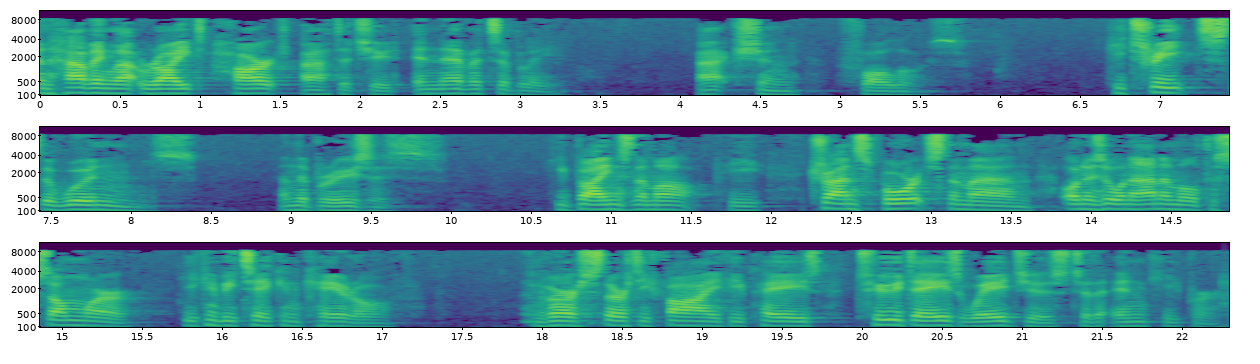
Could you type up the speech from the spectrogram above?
And having that right heart attitude, inevitably, action follows. He treats the wounds and the bruises. He binds them up. He transports the man on his own animal to somewhere he can be taken care of. In verse 35, he pays two days' wages to the innkeeper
